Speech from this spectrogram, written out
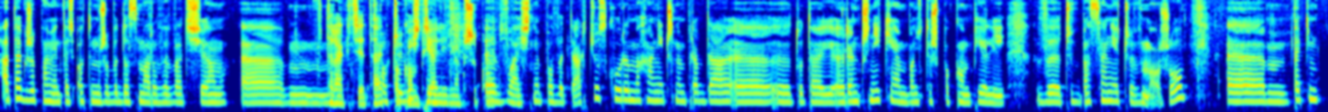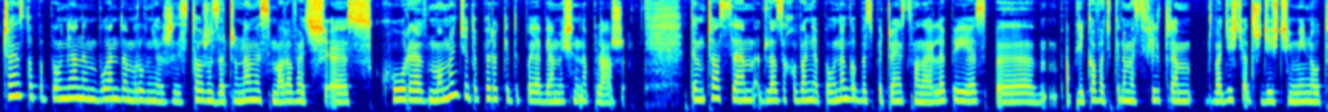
a także pamiętać o tym, żeby dosmarowywać się w trakcie, tak? Po kąpieli na przykład. E, właśnie, po wytarciu skóry mechanicznym, prawda, e, e, tutaj ręcznikiem, bądź też po kąpieli w, czy w basenie, czy w morzu. Takim często popełnianym błędem również jest to, że zaczynamy smarować skórę w momencie dopiero, kiedy pojawiamy się na plaży Tymczasem dla zachowania pełnego bezpieczeństwa najlepiej jest aplikować kremę z filtrem 20-30 minut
